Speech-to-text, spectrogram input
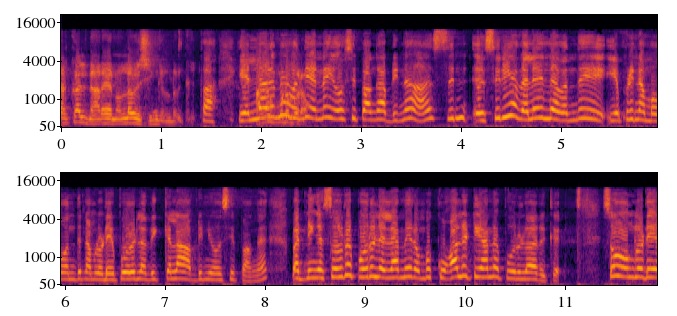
தக்காளி நிறைய நல்ல விஷயங்கள் இருக்கு. எல்லாருமே வந்து என்ன யோசிப்பாங்க அப்படின்னா சிறிய விலையில வந்து எப்படி நம்ம வந்து நம்மளுடைய பொருளை விற்கலாம் அப்படின்னு யோசிப்பாங்க. பட் நீங்க சொல்ற பொருள் எல்லாமே ரொம்ப குவாலிட்டியான பொருளா இருக்கு. சோ உங்களுடைய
